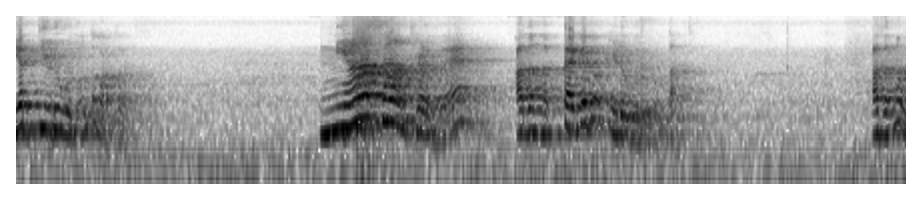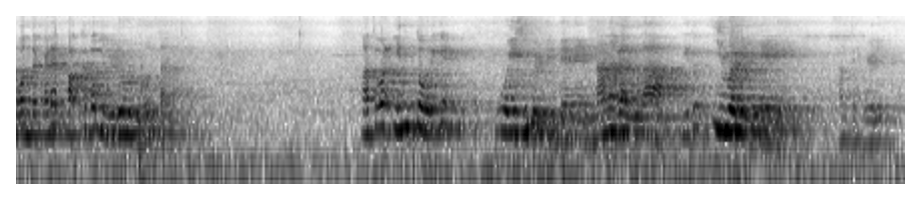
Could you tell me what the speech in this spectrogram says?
ಎತ್ತಿಡುವುದು ಅಂತ ಬರ್ತದೆ. ನ್ಯಾಸ ಅಂತ ಹೇಳಿದ್ರೆ ಅದನ್ನು ತೆಗೆದು ಇಡುವುದು ಅಂತ ಅದನ್ನು ಒಂದು ಕಡೆ ಪಕ್ಕದಲ್ಲಿ ಇಡುವುದು ಅಂತ ಅಥವಾ ಇಂಥವರಿಗೆ ವಹಿಸಿಬಿಟ್ಟಿದ್ದೇನೆ, ನನಗಲ್ಲ, ಇದು ಇವರಿಗೆ ಅಂತ ಹೇಳಿ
